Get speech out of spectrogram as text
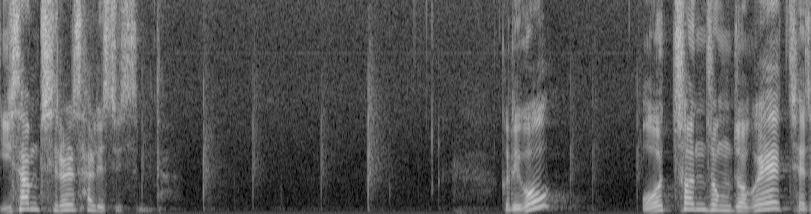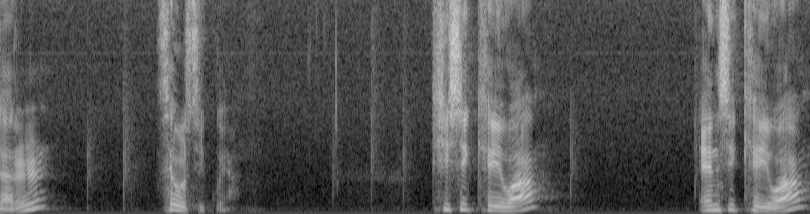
237을 살릴 수 있습니다. 그리고 5천 종족의 제자를 세울 수 있고요. TCK와 NCK와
